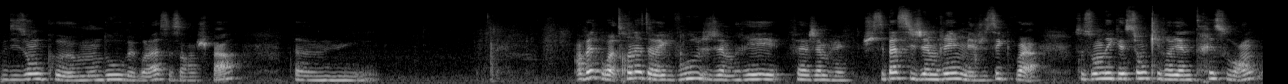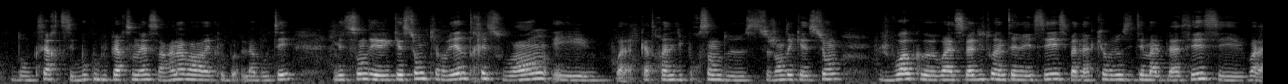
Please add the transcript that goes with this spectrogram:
disons que mon dos, ben voilà, ça s'arrange pas. Euh, en fait, pour être honnête avec vous, j'aimerais, enfin j'aimerais, je sais pas si j'aimerais, mais je sais que voilà, ce sont des questions qui reviennent très souvent. Donc certes, c'est beaucoup plus personnel, ça n'a rien à voir avec la beauté, mais ce sont des questions qui reviennent très souvent et voilà, 90% de ce genre de questions, je vois que voilà, c'est pas du tout intéressé, c'est pas de la curiosité mal placée, c'est voilà,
